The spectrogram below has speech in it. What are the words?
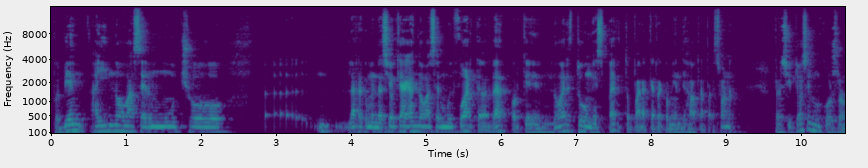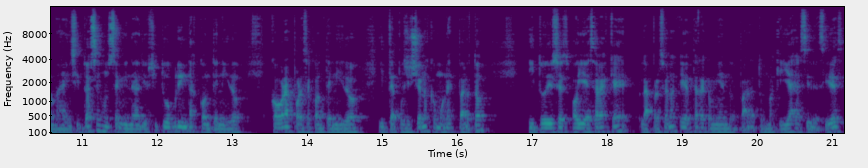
Pues bien, ahí no va a ser mucho, la recomendación que hagas no va a ser muy fuerte, ¿verdad? Porque no eres tú un experto para que recomiendes a otra persona. Pero si tú haces un curso online, si tú haces un seminario, si tú brindas contenido, cobras por ese contenido y te posicionas como un experto y tú dices, oye, ¿sabes qué? La persona que yo te recomiendo para tus maquillajes, si decides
